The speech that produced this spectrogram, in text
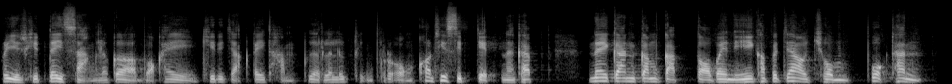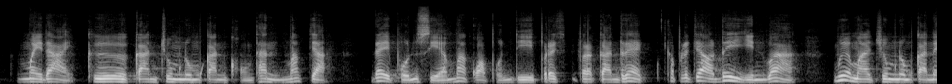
พระเยซูคริสต์ได้สั่งแล้วก็บอกให้คริสตจักได้ทำเพื่อระลึกถึงพระองค์ข้อที่ 17นะครับ ในการกำกับต่อไปนี้ข้าพเจ้าชมพวกท่านไม่ได้ คือการชุมนุมกันของท่านมักจะได้ผลเสียมากกว่าผลดีประประการแรกข้าพเจ้าได้ยินว่าเมื่อมาชุมนุมกันใน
